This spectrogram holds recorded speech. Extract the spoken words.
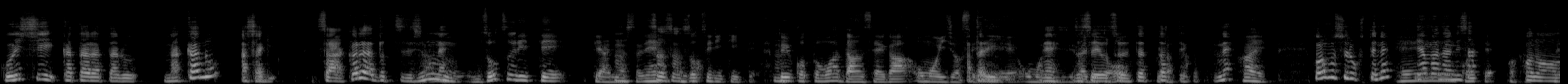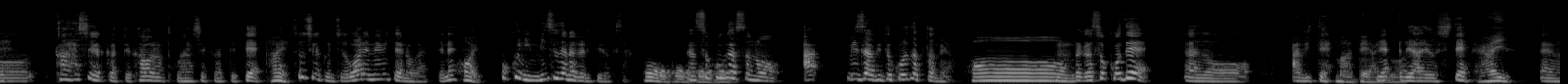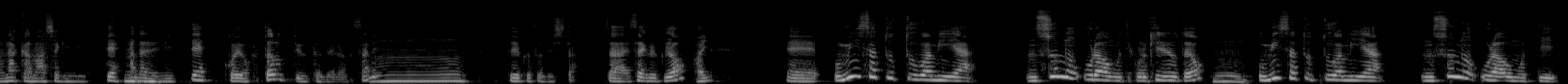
小石語らたる中野あしゃぎ。さあこれはどっちでしょうね。うん、ゾツリテってありましたね。うんそうそうそうゾツリテって、うんということは男性が重い女性あたり重いね女性を連れてったっていうことでね。はい。これ面白くてね山田にさこの川橋がかかって川のところに橋がかかっててはいその近くにちょっと割れ目みたいのがあってねはい。奥に水が流れてるわけさ。ほうそこがそのあ水浴びどころだったんだよ。はあ、うんだからそこであの浴びて、まあ出会いを、ね出会いをしてはい。あの中のあしゃぎに行って離れに行って声を語るっていう歌であるわけさね。ということでした。さあ最後いくよ。はい。えー、海里とわみやすぬ裏表これ綺麗な歌よ。うん。海里とわみやすぬ裏表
